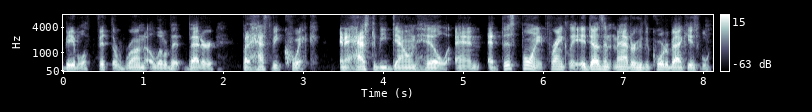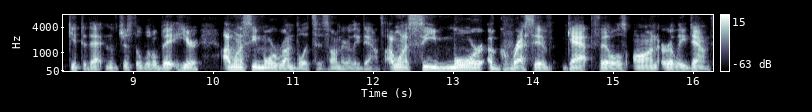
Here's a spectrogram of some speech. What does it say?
be able to fit the run a little bit better, but it has to be quick and it has to be downhill. And at this point, frankly, it doesn't matter who the quarterback is. We'll get to that in just a little bit here. I want to see more run blitzes on early downs. I want to see more aggressive gap fills on early downs.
